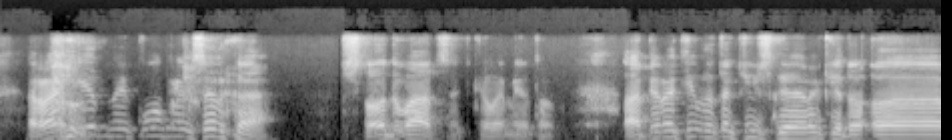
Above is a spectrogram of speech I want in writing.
Ракетный комплекс ЛХ 120 километров. Оперативно-тактическая ракета э,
